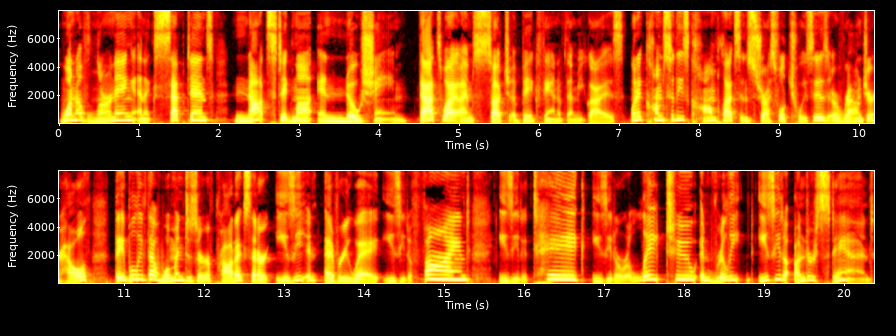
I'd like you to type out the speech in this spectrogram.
one of learning and acceptance, not stigma and no shame. That's why I'm such a big fan of them, you guys. When it comes to these complex and stressful choices around your health, they believe that women deserve products that are easy in every way easy to find, easy to take, easy to relate to, and really easy to understand.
